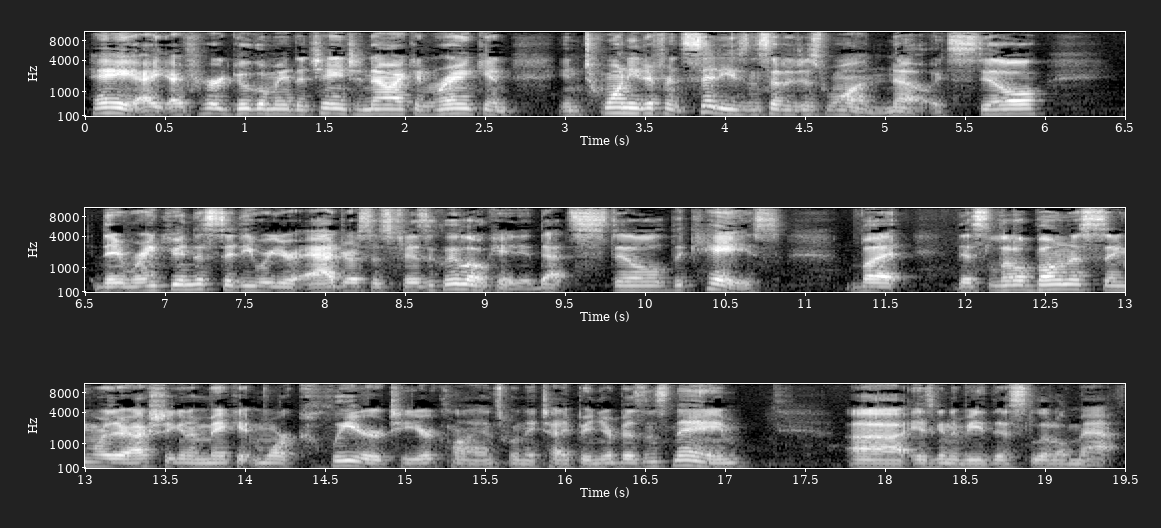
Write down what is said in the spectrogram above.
"Hey, I, I've heard Google made the change, and now I can rank in in twenty different cities instead of just one." No, it's still they rank you in the city where your address is physically located. That's still the case, but this little bonus thing where they're actually going to make it more clear to your clients when they type in your business name uh, is going to be this little map,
